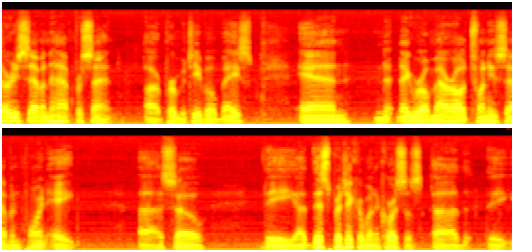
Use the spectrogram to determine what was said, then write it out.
37.5% are Primitivo base, and Negro Maro, 27.8. Uh, so the uh, this particular one, of course, is uh, the,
